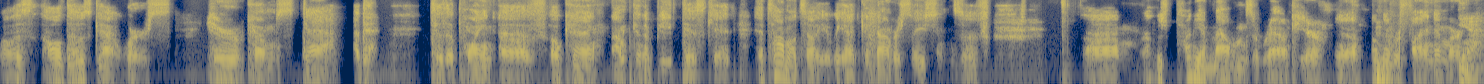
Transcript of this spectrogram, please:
well, as all those got worse, here comes dad to the point of, okay, I'm going to beat this kid. And Thom will tell you, we had conversations of, um, well, there's plenty of mountains around here. You know, we'll never find him or Yeah.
